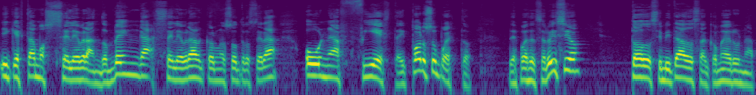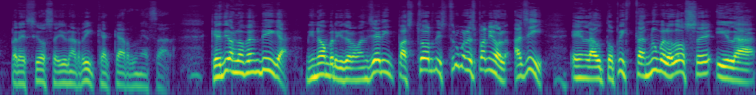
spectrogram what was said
y que estamos celebrando. Venga a celebrar con nosotros, será una fiesta. Y por supuesto, después del servicio, todos invitados a comer una preciosa y una rica carne asada. Que Dios los bendiga. Mi nombre es Guillermo Mangieri, pastor de en Español, allí en la autopista número 12 y la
